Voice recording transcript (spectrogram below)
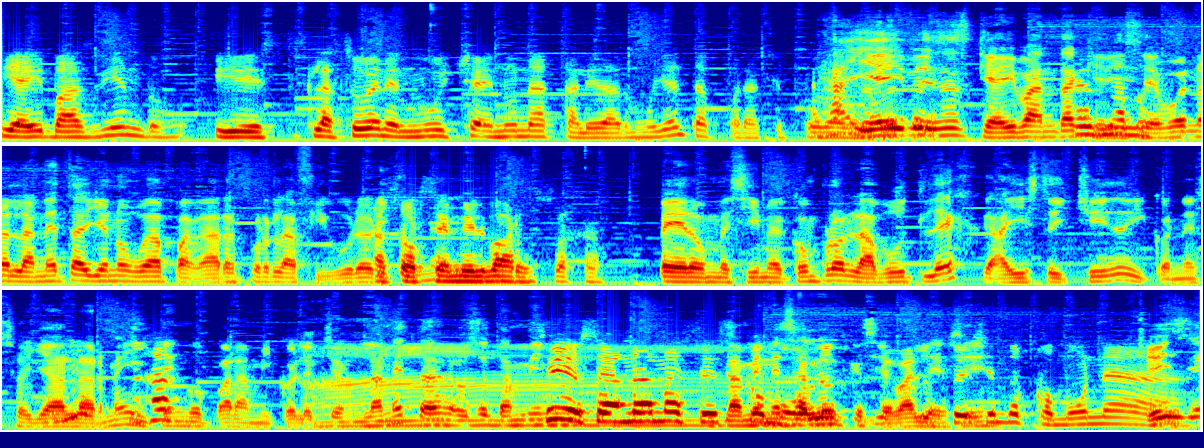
Y ahí vas viendo. Y es- la suben en mucha, en una calidad muy alta para que puedan Ajá, y hay veces que hay banda que Es dice, nada. bueno, la neta yo no voy a pagar por la figura 14 original, mil baros, ajá. pero me, si me compro la bootleg, ahí estoy chido y con eso ya la armé y tengo para mi colección. La neta, o sea, también... Sí, o sea, nada más es También como es algo lo- que se vale, Estoy sí. como una. Sí, sí.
